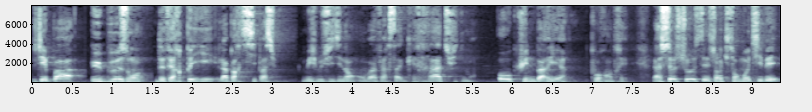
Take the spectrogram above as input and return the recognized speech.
J'ai pas eu besoin de faire payer la participation. Mais je me suis dit non, on va faire ça gratuitement. Aucune barrière pour rentrer. La seule chose, c'est les gens qui sont motivés,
